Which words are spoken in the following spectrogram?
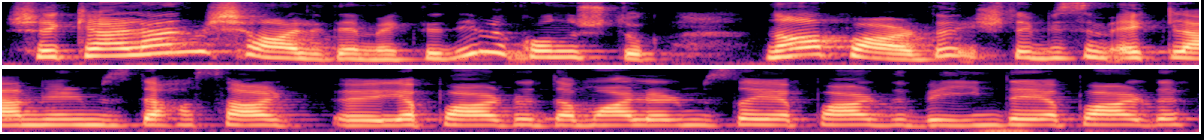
şekerlenmiş hali demekti değil mi? Konuştuk. Ne yapardı? İşte bizim eklemlerimizde hasar e, yapardı, damarlarımızda yapardı, beyinde yapardı,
